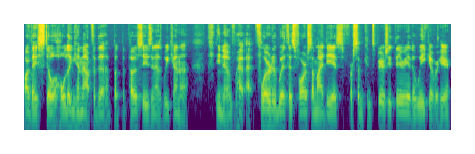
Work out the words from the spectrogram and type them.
are they still holding him out for the but the postseason as we kind of you know flirted with as far as some ideas for some conspiracy theory of the week over here.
